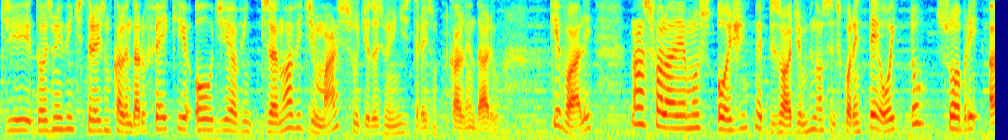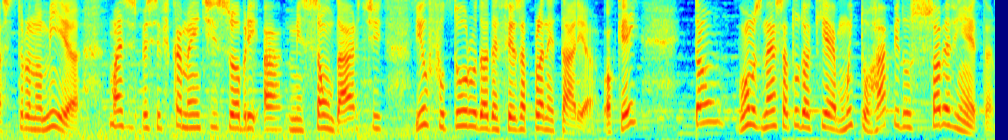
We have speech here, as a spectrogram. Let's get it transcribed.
de 2023 no calendário fake ou dia 20, 19 de março de 2023 no calendário que vale, nós falaremos hoje, no episódio 1948, sobre astronomia, mais especificamente sobre a missão DART e o futuro da defesa planetária, ok? Então, vamos nessa, tudo aqui é muito rápido, sobe a vinheta.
